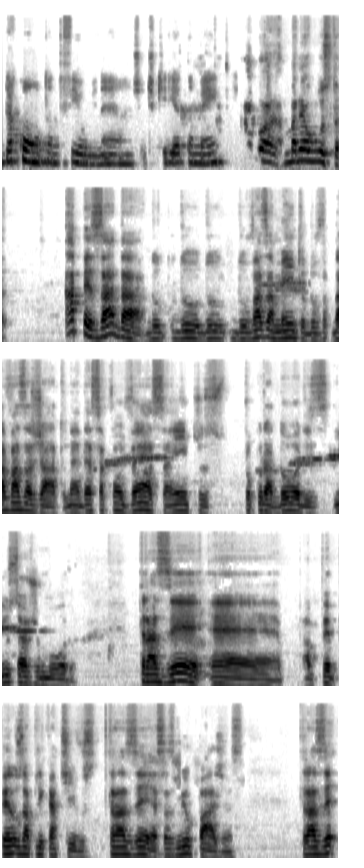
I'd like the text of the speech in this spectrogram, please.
dar conta no filme, né? A gente queria também. Agora, Maria Augusta, apesar da, do, do, do, vazamento, do, da Vaza Jato, né, dessa conversa entre os procuradores e o Sérgio Moro, trazer é, pelos aplicativos, trazer essas mil páginas, trazer,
